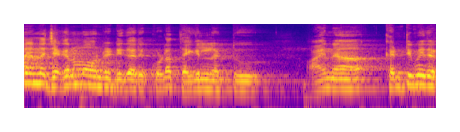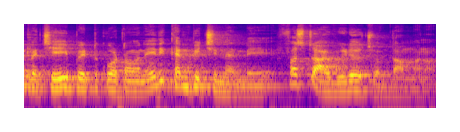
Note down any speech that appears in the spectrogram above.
నిన్న జగన్మోహన్ రెడ్డి గారికి కూడా తగిలినట్టు ఆయన కంటి మీద అట్లా చేయి పెట్టుకోవటం అనేది కనిపించిందండి. ఫస్ట్ ఆ వీడియో చూద్దాం మనం.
